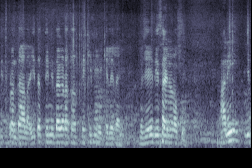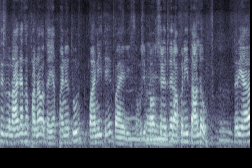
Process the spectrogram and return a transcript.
इथपर्यंत आला. इथं त्यांनी दगडाचा देखील हे केलेला आहे. म्हणजे हे दिसायला नको. आणि इथे जो नागाचा फणा होता या फण्यातून पाणी ते बाहेर यायचं. म्हणजे पावसाळ्यात जर आपण इथं आलो तर या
